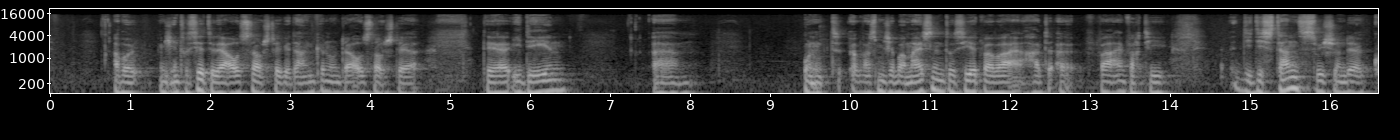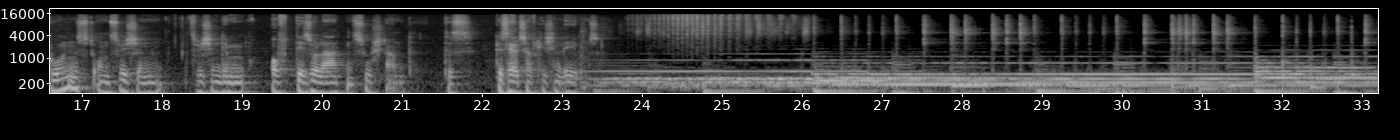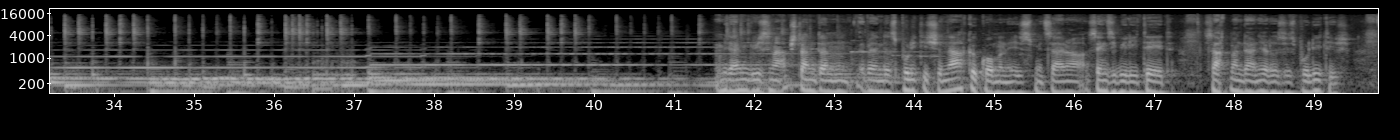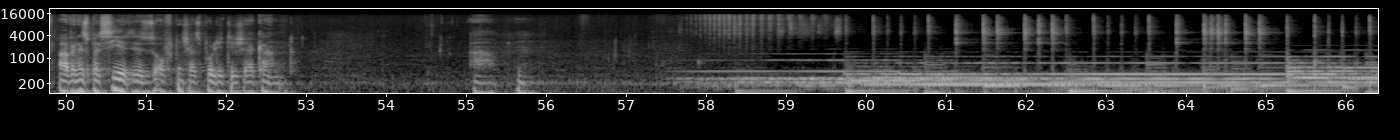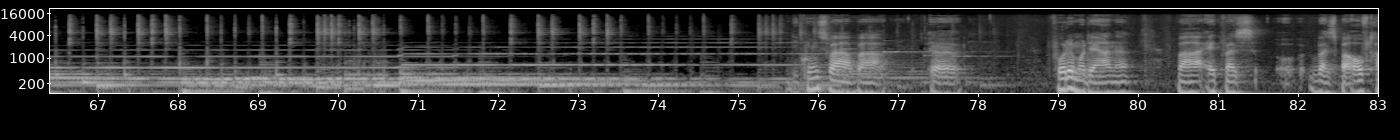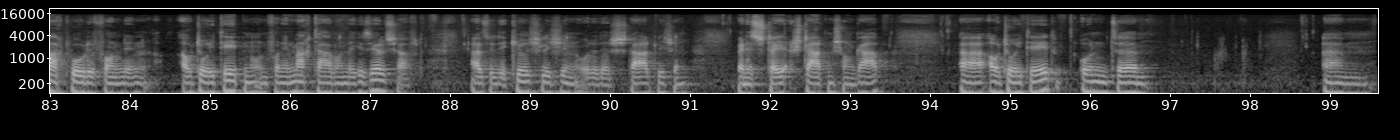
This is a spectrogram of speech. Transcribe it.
Aber mich interessierte der Austausch der Gedanken und der Austausch der, der Ideen. Ähm, und was mich aber am meisten interessiert war, war, hat, äh, war einfach die, die Distanz zwischen der Kunst und zwischen, zwischen dem oft desolaten Zustand des gesellschaftlichen Lebens. mit einem gewissen Abstand dann, wenn das Politische nachgekommen ist mit seiner Sensibilität, sagt man dann, ja, das ist politisch. Aber wenn es passiert, ist es oft nicht als politisch erkannt. Ah, hm. Die Kunst war, war äh, vor der Moderne war etwas, was beauftragt wurde von den Autoritäten und von den Machthabern der Gesellschaft, also der kirchlichen oder der staatlichen, wenn es Staaten schon gab, äh, Autorität. Und ähm, ähm,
